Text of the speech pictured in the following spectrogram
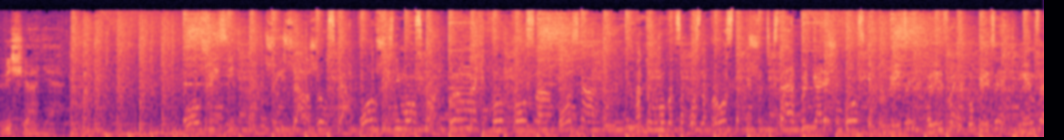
вещания. Пол жизни, жизнь жала жестко Пол жизни мозг мой был на хип-хоп поздно Поздно, одумываться поздно Просто текста, быть горящим воском Биты, ритмы, убийцы, нимфы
